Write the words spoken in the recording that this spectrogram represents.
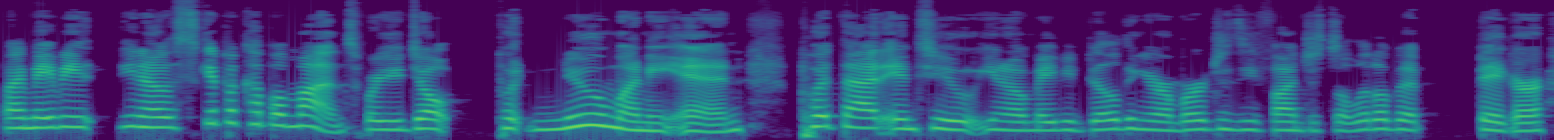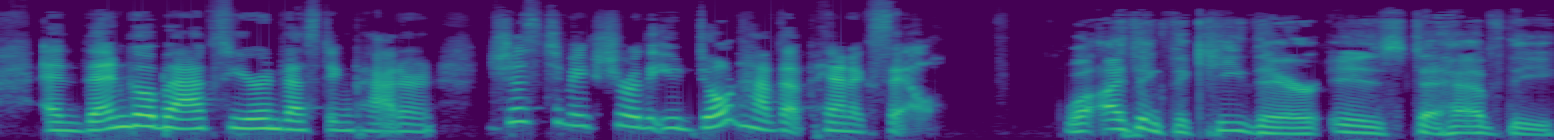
by maybe, you know, skip a couple months where you don't put new money in, put that into, you know, maybe building your emergency fund just a little bit bigger and then go back to your investing pattern just to make sure that you don't have that panic sale. Well, I think the key there is to have the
